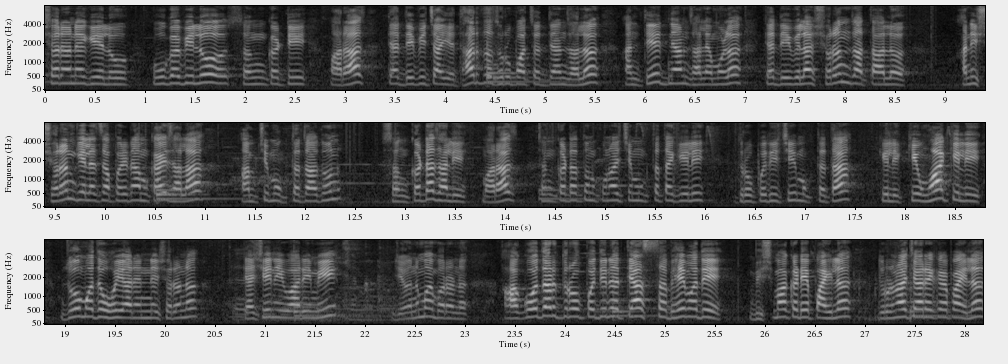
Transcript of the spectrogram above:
शरण गेलो उगविलो संकटी. महाराज त्या देवीच्या यथार्थ स्वरूपाचं ज्ञान झालं आणि ते ज्ञान झाल्यामुळं त्या देवीला शरण जाता आलं. आणि शरण गेल्याचा परिणाम काय झाला? आमची मुक्ततातून संकटा झाली. महाराज संकटातून कुणाची मुक्तता केली? द्रौपदीची मुक्तता केली. केव्हा केली? जो मध होई अनन्य शरण त्याचे निवारी मी जन्म मरण अगोदर द्रौपदीनं त्या सभेमध्ये भीष्माकडे पाहिलं द्रोणाचार्याकडे पाहिलं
